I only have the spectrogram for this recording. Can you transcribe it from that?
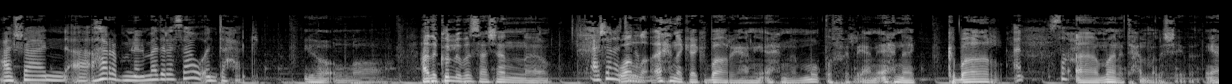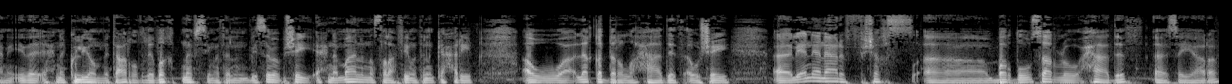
عشان آه، هرب من المدرسة وانتحر. يا الله. هذا كله بس عشان عشان والله إحنا ككبار يعني إحنا مو طفل يعني إحنا كبار صح. آه ما نتحمل الشيء ذا يعني إذا إحنا كل يوم نتعرض لضغط نفسي مثلا بسبب شيء إحنا ما لنا صلاح فيه مثلا كحريق أو لا قدر الله حادث أو شيء آه لأني أنا أعرف شخص آه برضو صار له حادث آه سيارة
